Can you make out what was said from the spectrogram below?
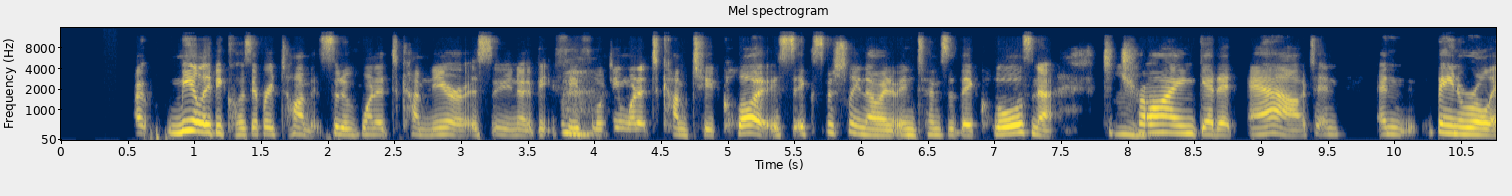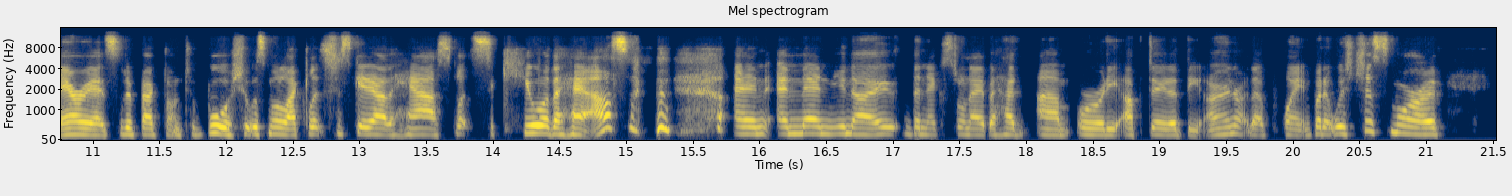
uh, merely because every time it sort of wanted to come near us, you know, a bit fearful, didn't want it to come too close, especially knowing in terms of their claws now, to mm. try and get it out. And and being a rural area, it's sort of backed onto bush. It was more like, let's just get out of the house, let's secure the house. and and then, you know, the next door neighbor had um, already updated the owner at that point. But it was just more of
